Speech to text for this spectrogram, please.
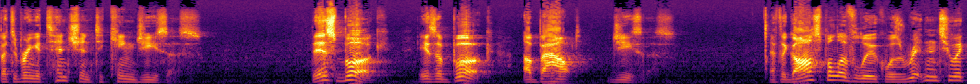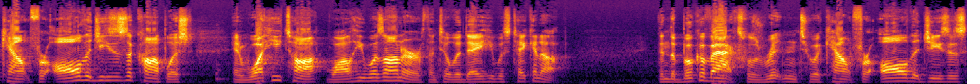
but to bring attention to King Jesus. This book is a book about Jesus. If the Gospel of Luke was written to account for all that Jesus accomplished and what he taught while he was on earth until the day he was taken up, then the book of Acts was written to account for all that Jesus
